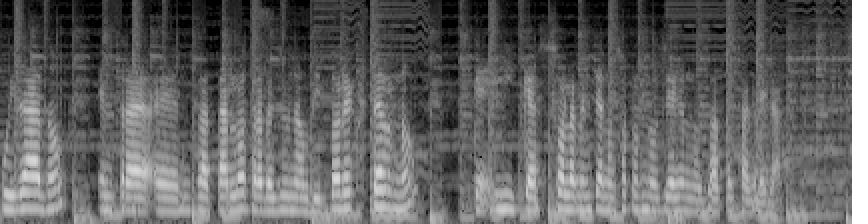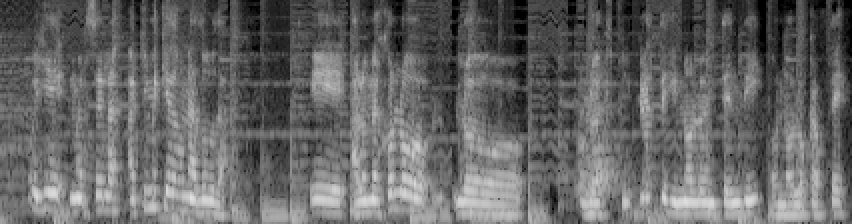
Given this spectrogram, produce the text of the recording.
cuidado en, tratarlo a través de un auditor externo y que solamente a nosotros nos lleguen los datos agregados. Oye, Marcela, aquí me queda una duda. A lo mejor lo, lo, explicaste y no lo entendí o no lo capté.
